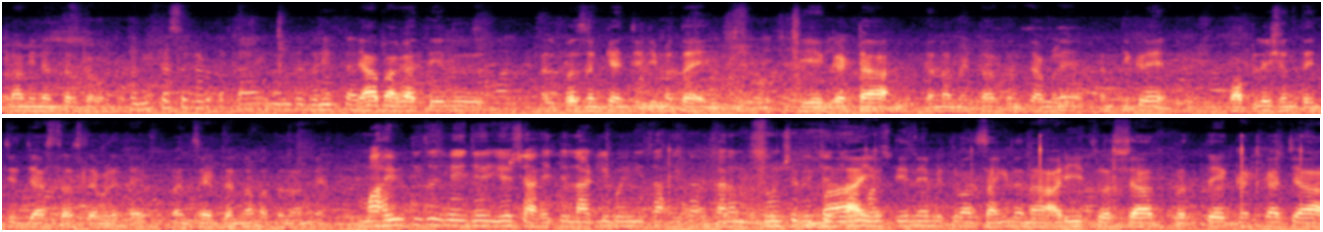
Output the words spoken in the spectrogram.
पण आम्ही नंतर कव्हर मी कसं घडतं? काय नेमकं गणित काय? त्या भागातील अल्पसंख्यांची जी मतं आहेत ती एक गठ्ठा त्यांना मिळतात आणि त्यामुळे आणि तिकडे पॉप्युलेशन त्यांची जास्त असल्यामुळे ते पंचायत त्यांना मतदान मिळतं. महायुतीचं हे जे यश आहे ते लाडली बहिणीचं आहे का? कारण दोनशे पेक्षा महायुतीने मी तुम्हाला सांगितलं ना अडीच वर्षात प्रत्येक घटकाच्या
